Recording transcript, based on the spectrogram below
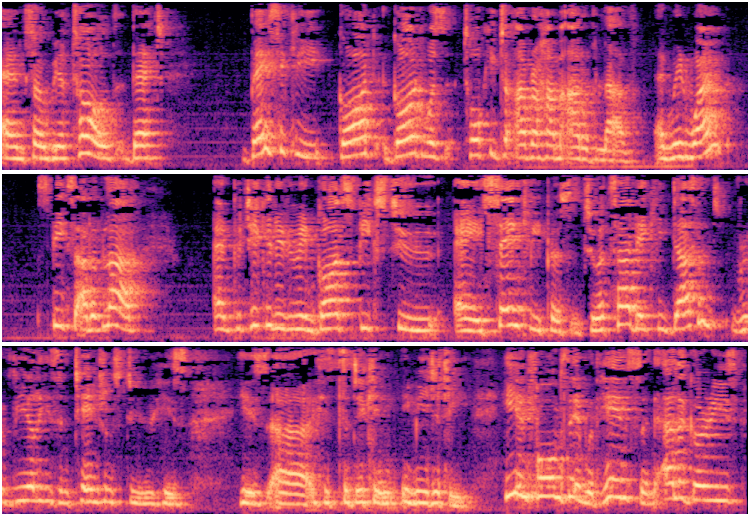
and so we are told that basically God, God was talking to Abraham out of love. And when one speaks out of love, and particularly when God speaks to a saintly person, to a tzaddik, he doesn't reveal his intentions to his his uh, his tzaddikim immediately. He informs them with hints and allegories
